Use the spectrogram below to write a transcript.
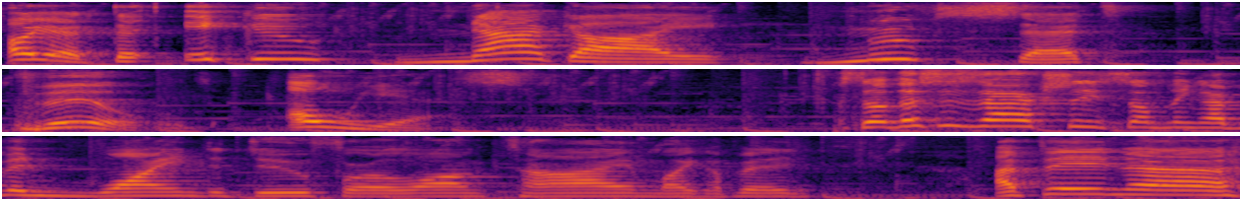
Oh yeah, the Iku Nagae moveset build. Oh yes. So this is actually something I've been wanting to do for a long time. Like I've been, I've been uh,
